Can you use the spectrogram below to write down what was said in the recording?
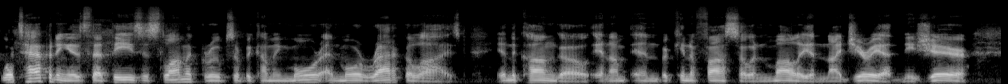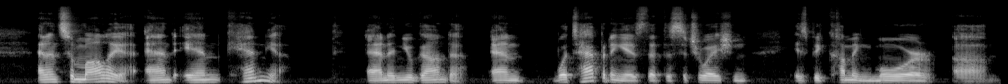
what's happening is that these Islamic groups are becoming more and more radicalized in the Congo, in, um, in Burkina Faso, in Mali, in Nigeria, Niger, and in Somalia, and in Kenya, and in Uganda. And what's happening is that the situation is becoming more um,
